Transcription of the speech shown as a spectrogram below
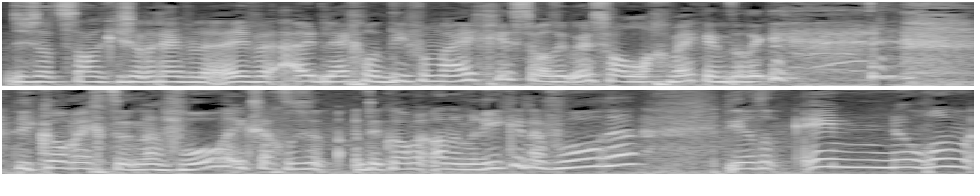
dus dat zal ik je zo nog even, even uitleggen. Want die van mij gisteren was ik best wel lachwekkend. Dat ik, die kwam echt naar voren. Ik zag dus, er kwam een Annemarieke naar voren. Die had een enorm,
